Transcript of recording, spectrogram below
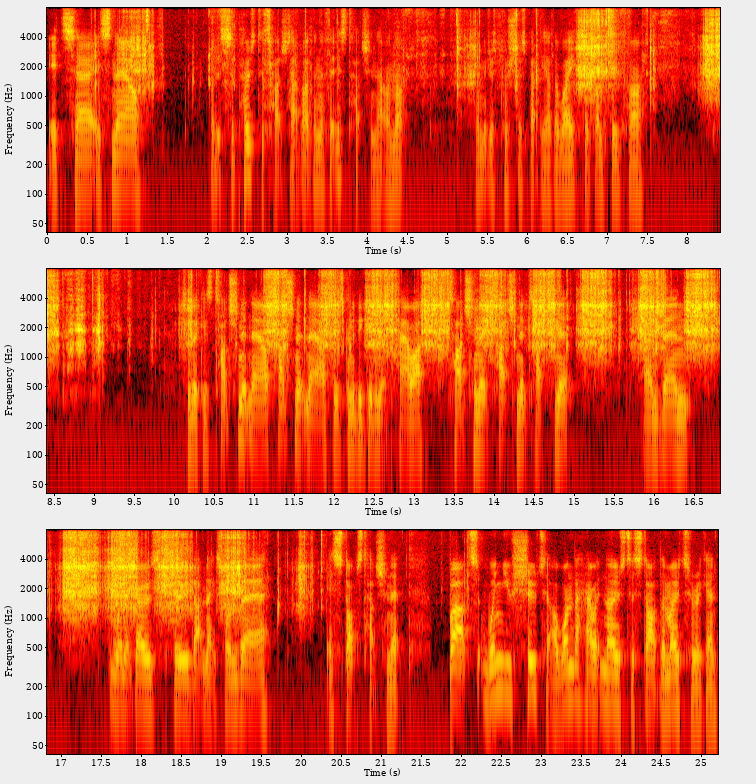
it's, uh, it's now, well it's supposed to touch that, but I don't know if it is touching that or not. Let me just push this back the other way because I've gone too far. So look, it's touching it now, touching it now, so it's going to be giving it power, touching it, touching it, touching it, and then when it goes to that next one there, it stops touching it. But when you shoot it, I wonder how it knows to start the motor again.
